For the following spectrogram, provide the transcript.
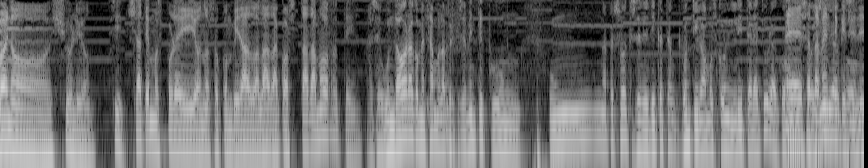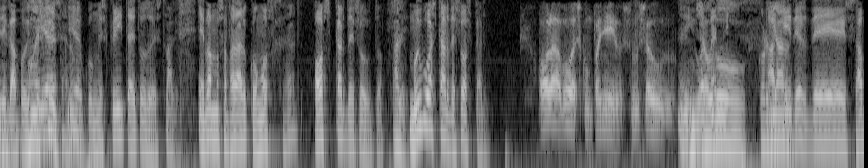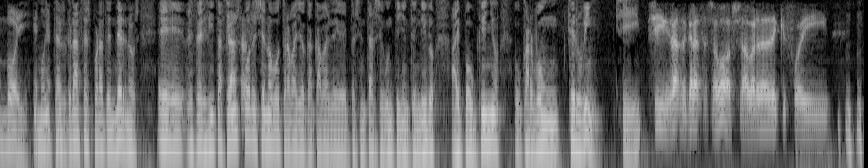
Bueno, Xulio, Sí. Xa temos por aí o noso convidado alá da Costa da Morte. A segunda hora comenzámosla precisamente cun unha persoa que se dedica continuamos con literatura, con eh, Exactamente, poesía, que con, se dedica a poesía, con escrita, escrita, ¿no? con escrita e todo isto. Vale. E vamos a falar con Óscar Óscar de Souto. Vale. Moi boas tardes, Óscar. Ola, boas compañeiros, un saúdo. Eh, un saúdo cordial. Aquí desde San Boi. Moitas grazas por atendernos. Eh, felicitacións grazas. por ese novo traballo que acabas de presentar, según teño entendido, hai pouquiño o carbón querubín. Sí. Sí, grazas, grazas a vos. A verdade é que foi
